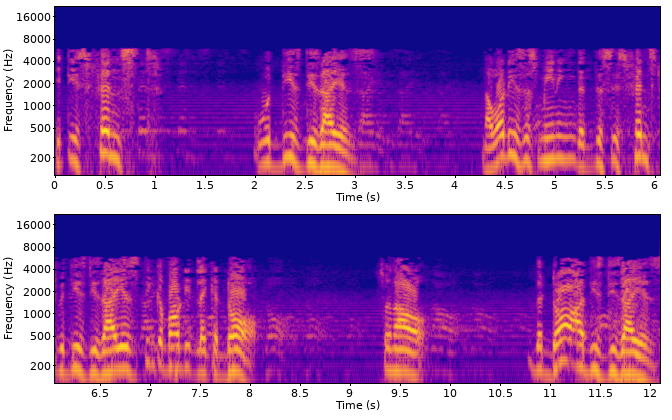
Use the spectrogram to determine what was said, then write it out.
It is fenced with these desires. Now what is this meaning that this is fenced with these desires? Think about it like a door. So now, the door are these desires.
